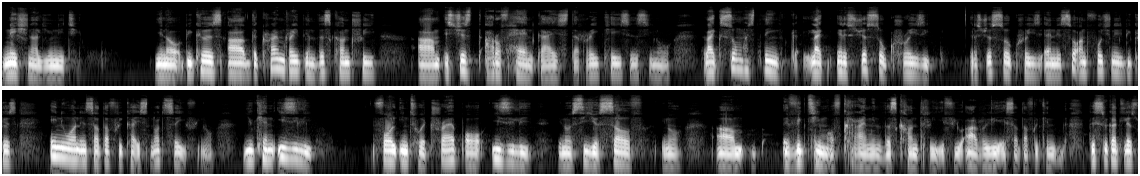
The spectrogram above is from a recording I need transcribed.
national unity. You know, because uh, the crime rate in this country um, is just out of hand, guys. The rape cases, you know, like so much thing, like it is just so crazy. It is just so crazy, and it's so unfortunate because anyone in South Africa is not safe. You know, you can easily fall into a trap or easily, you know, see yourself, you know, um, a victim of crime in this country if you are really a South African. This regardless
